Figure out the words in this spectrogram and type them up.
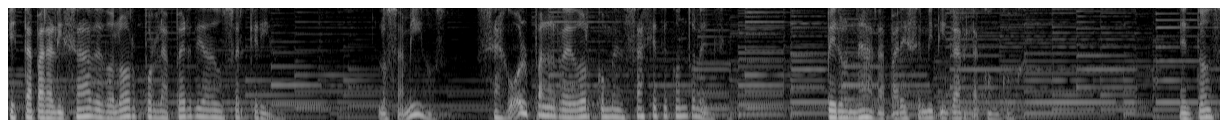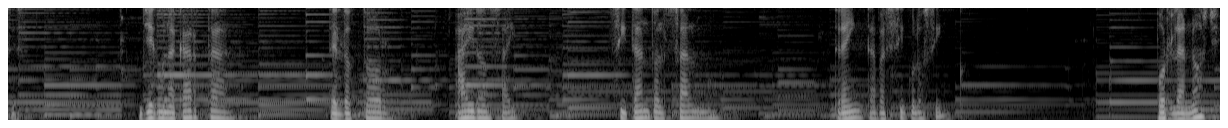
está paralizada de dolor por la pérdida de un ser querido. Los amigos se agolpan alrededor con mensajes de condolencia, pero nada parece mitigar la congoja. Entonces, llega una carta del doctor Ironside citando el Salmo 30, versículo 5. Por la noche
